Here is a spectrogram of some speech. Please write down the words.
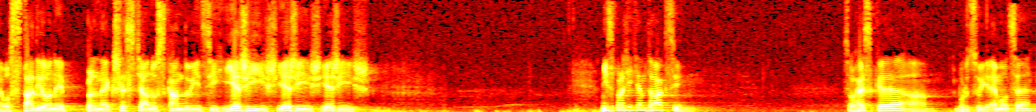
nebo stadiony plné křesťanů skandujících Ježíš, Ježíš, Ježíš. Nic proti těmto akcím. Jsou hezké a burcují emoce,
